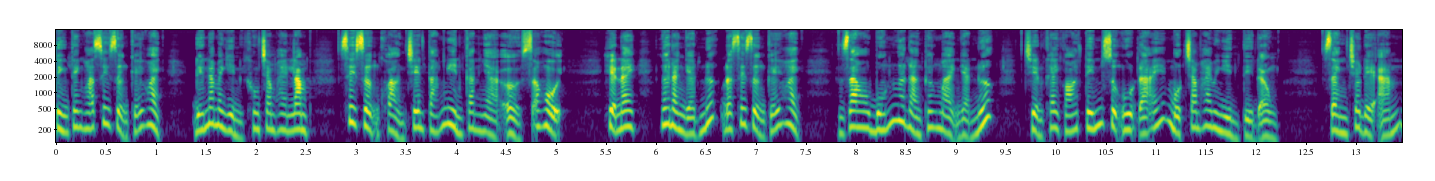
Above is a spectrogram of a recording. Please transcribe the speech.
tỉnh Thanh Hóa xây dựng kế hoạch đến năm 2025 xây dựng khoảng trên 8.000 căn nhà ở xã hội. Hiện nay, Ngân hàng Nhà nước đã xây dựng kế hoạch giao 4 ngân hàng thương mại nhà nước triển khai gói tín dụng ưu đãi 120.000 tỷ đồng dành cho đề án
